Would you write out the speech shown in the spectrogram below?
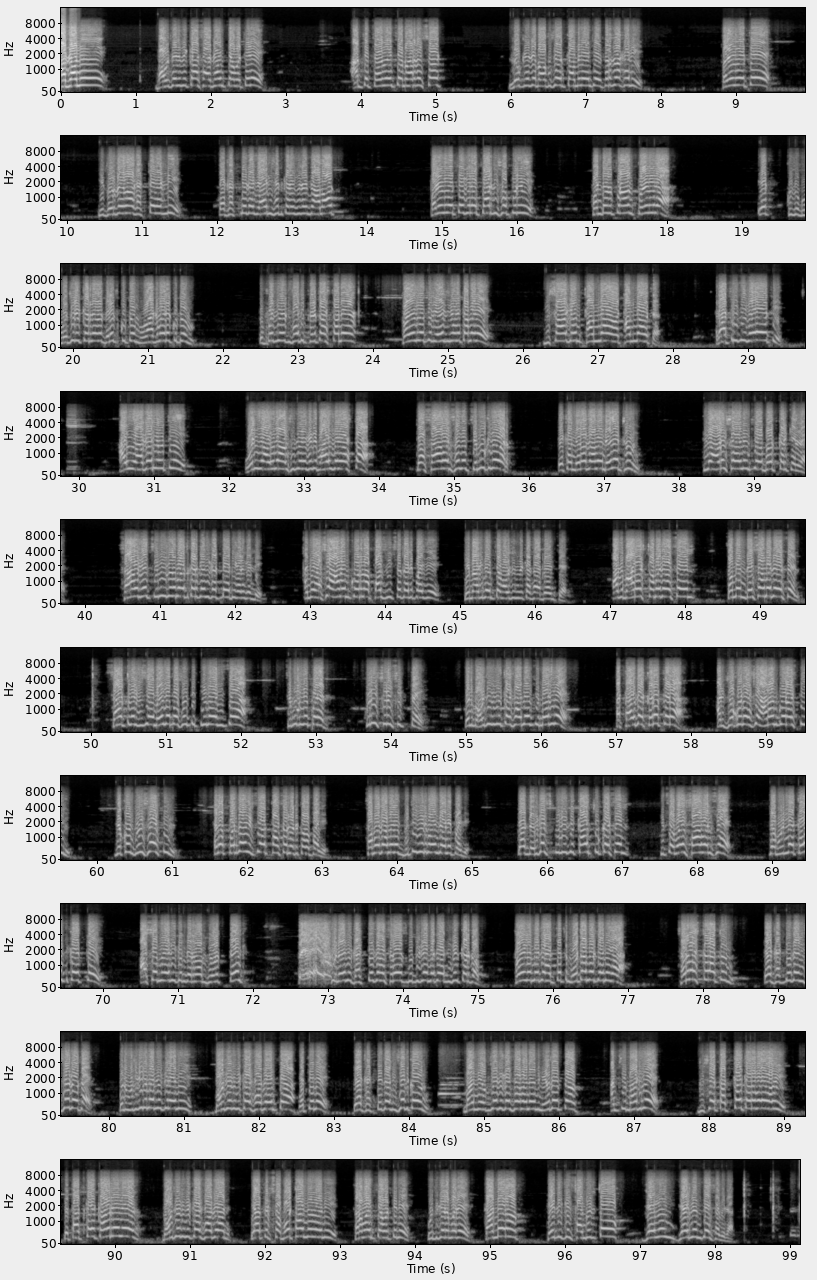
आज आम्ही बहुजन विकास आघाडीच्या वतीने आमच्या चळवळीचे मार्गदर्शक लोकनेते बाबासाहेब कांबळे यांच्या नेतृत्वाखाली परळी येथे जी दुर्दैव घटना घडली. त्या घटनेचा जाहीर निषेध करण्यासाठी आलो आहोत. परळी येथे गेल्या चार दिवसापूर्वी पंढरपुराहून परळीला एक मजुरी करणारं दलित कुटुंब वाघमारे कुटुंब उपजीविकेसाठी फिरत असताना परळी येथील रेल्वे स्थानकामध्ये विसावा घेऊन थांबला थांबला होता. रात्रीची वेळ होती. आई आजारी होती. वडील आईला औषध देण्यासाठी बाहेर गेले असता त्या सहा वर्षाच्या चिमुकलीवर एका निराधाला नजर ठेवून तिला अडीचशे आनंदचा बलात्कार केला सहा वर्षात चिमुकलीवर बलात्कार करण्याची घटना या ठिकाणी घडली? आणि अशा आनंदकोरला पाच शिक्षा झाली पाहिजे ही मागणी आमच्या बहुजन विकास अभियानची आहे. आज महाराष्ट्रामध्ये असेल संबंध देशामध्ये असेल सात वर्षाच्या महिन्यापासून ते तीन वर्षाच्या चिमुकलीपर्यंत कुणी सुरक्षित नाही. पण बहुजन विकास अभियानची मागणी आहे हा कायदा करत करा. आणि जो कोणी असे आरामखोर असतील जे कोणी दोषी असतील त्याला पंधरा दिवसात फासावर लटकावलं पाहिजे. समाजामध्ये भीती निर्माण झाली पाहिजे. त्या निर्गस मुलीची काय चूक असेल तिचं वय सहा वर्ष आहे त्या मुलीला काहीच कळत नाही. अशा मुलांनी निर्माण जोडत तेच मुलांनी घटनेचा सर्वच मुद्देमध्ये निषेध करतात. कळण्यामध्ये अत्यंत मोठा मोर्चा निघाला. सर्व स्तरातून या घटनेचा निषेध होत आहे. पण उदगीरमध्ये देखील आम्ही बहुजन विकास अभियानच्या वतीने या घटनेचा निषेध करून मान्य उपजन विकास साहेबांना आम्ही निवेदन आहोत. आमची मागणी आहे दुसऱ्या तात्काळ कारवाई व्हावी. ते तात्काळ कारवाई बहुजन विकास अभियान यापेक्षा मोठा आंदोलन आम्ही सर्वांच्या वतीने उदगीरमध्ये काढणार आहोत. हे देखील सांगितलं जय हिंद जय भीम जय संविधान.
